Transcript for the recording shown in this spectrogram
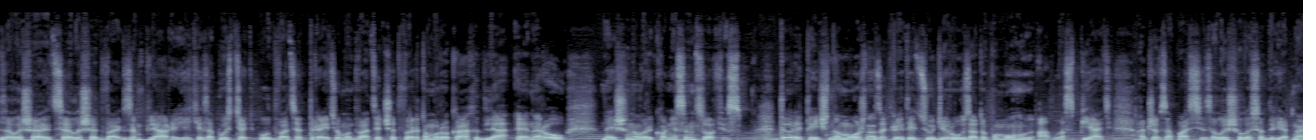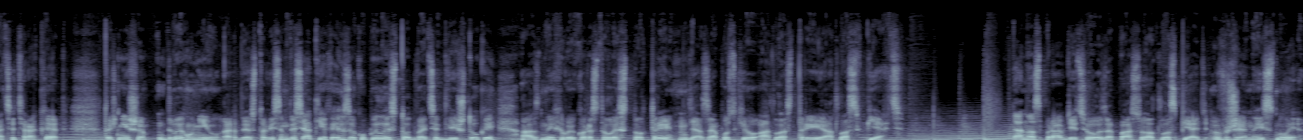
Залишаються лише два екземпляри, які запустять у 23-24 роках для NRO – National Reconnaissance Office. Теоретично можна закрити цю діру за допомогою Atlas 5, адже в запасі залишилося 19 ракет, точніше, двигунів РД-180, яких закупили 122 штуки, а з них використали 103 для запусків Atlas 3 і Atlas 5. Та насправді цього запасу Atlas 5 вже не існує.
